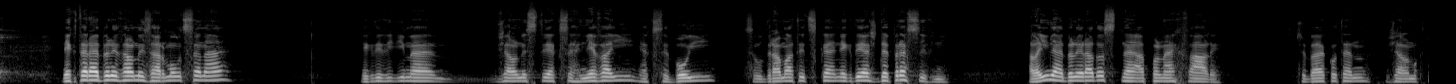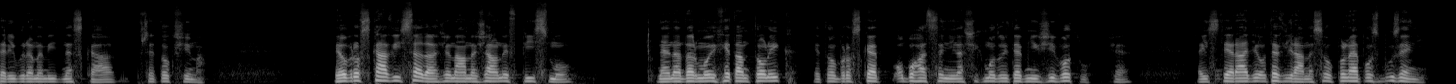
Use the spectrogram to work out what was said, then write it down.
Některé byly velmi zarmoucené, někdy vidíme žalmisty, jak se hněvají, jak se bojí, jsou dramatické, někdy až depresivní. Ale jiné byly radostné a plné chvály. Třeba jako ten žalm, který budeme mít dneska před okšima. Je obrovská výsada, že máme žalmy v písmu. Ne nadarmo jich je tam tolik, je to obrovské obohacení našich modlitebních životů. Že? A jistě rádi otevíráme, jsou plné pozbuzení.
